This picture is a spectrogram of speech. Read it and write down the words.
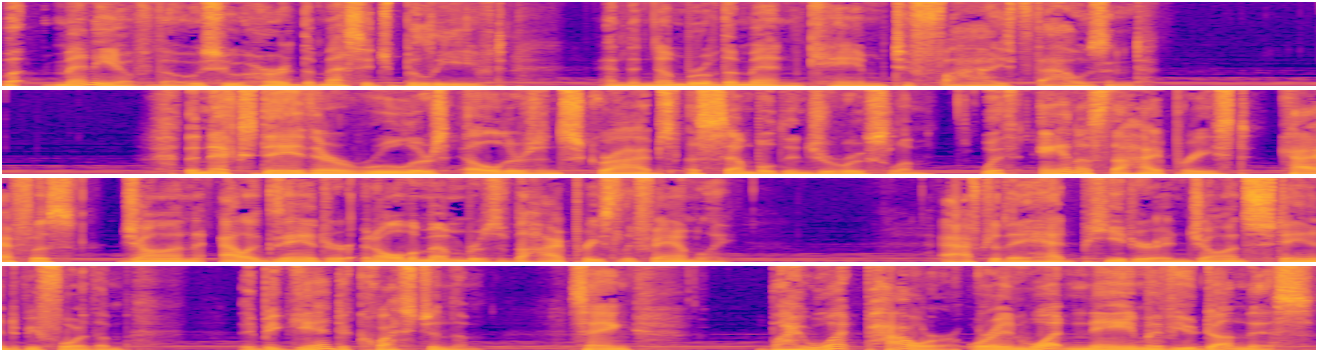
But many of those who heard the message believed, and the number of the men came to 5,000. The next day, their rulers, elders, and scribes assembled in Jerusalem with Annas the high priest, Caiaphas, John, Alexander, and all the members of the high priestly family. After they had Peter and John stand before them, they began to question them, saying, By what power or in what name have you done this?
